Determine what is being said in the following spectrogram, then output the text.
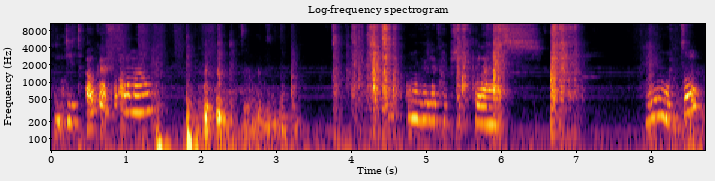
Dit ook even allemaal. Allemaal weer lekker op zijn plaats. Helemaal top.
